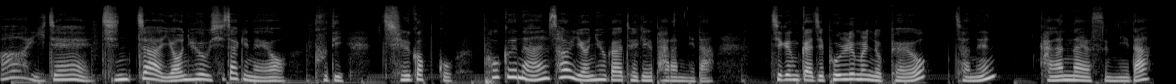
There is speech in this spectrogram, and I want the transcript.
아, 이제 진짜 연휴 시작이네요. 부디 즐겁고 포근한 설 연휴가 되길 바랍니다. 지금까지 볼륨을 높여요. 저는 강한나였습니다.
